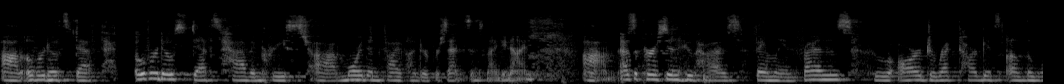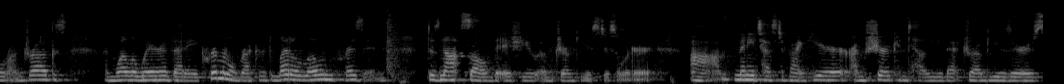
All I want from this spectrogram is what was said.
Um, overdose death overdose deaths have increased uh, more than 500% since 99. Um, as a person who has family and friends who are direct targets of the war on drugs, I'm well aware that a criminal record, let alone prison, does not solve the issue of drug use disorder. Um, many testifying here, I'm sure, can tell you that drug users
